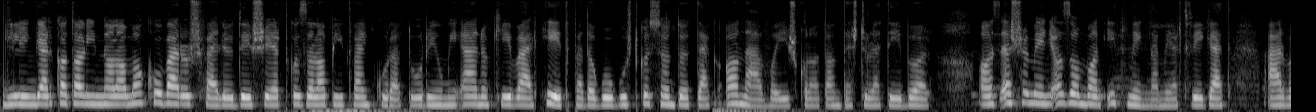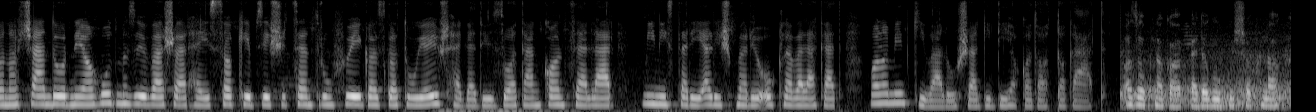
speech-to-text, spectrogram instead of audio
Gilinger Katalinnal a Makóváros Fejlődésért Közalapítvány kuratóriumi elnökével hét pedagógust köszöntöttek a Návai iskola tantestületéből. Az esemény azonban itt még nem ért véget. Árvanat Sándorné a Hódmezővásárhelyi Szakképzési Centrum főigazgatója és Hegedű Zoltán kancellár miniszteri elismerő okleveleket, valamint kiválósági díjakat adtak át. Azoknak a pedagógusoknak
